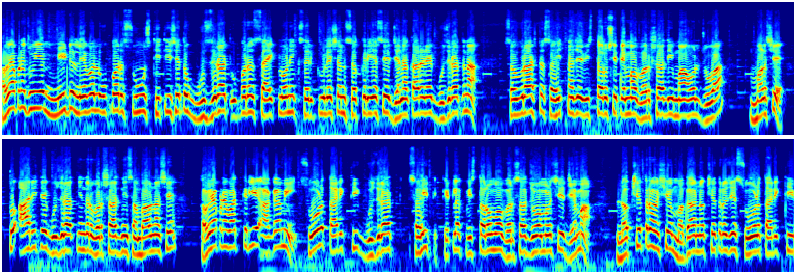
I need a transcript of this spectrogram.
હવે આપણે જોઈએ મિડ લેવલ ઉપર શું સ્થિતિ છે, તો ગુજરાત ઉપર સાયક્લોનિક સર્ક્યુલેશન સક્રિય છે, જેના કારણે ગુજરાતના સૌરાષ્ટ્ર સહિતના જે વિસ્તારો છે, તેમાં વરસાદી માહોલ જોવા મળશે. તો આ રીતે ગુજરાતની અંદર વરસાદની સંભાવના છે. હવે આપણે વાત કરીએ આગામી સોળ તારીખથી ગુજરાત સહિત કેટલાક વિસ્તારોમાં વરસાદ જોવા મળશે, જેમાં નક્ષત્ર હશે, મઘા નક્ષત્ર જે સોળ તારીખથી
